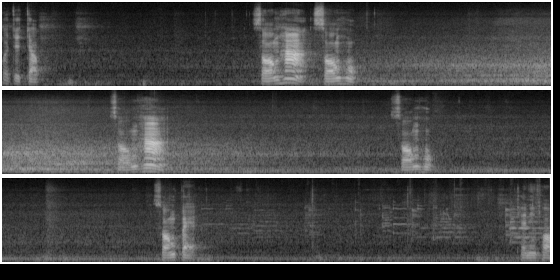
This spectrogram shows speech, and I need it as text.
ก็จะจับสองห้าสองหกสองห้าสองหก สองแปดแค่นี้พอ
